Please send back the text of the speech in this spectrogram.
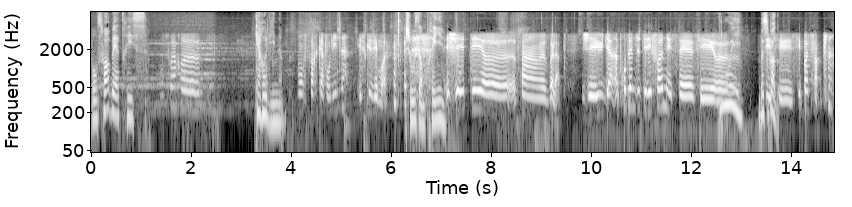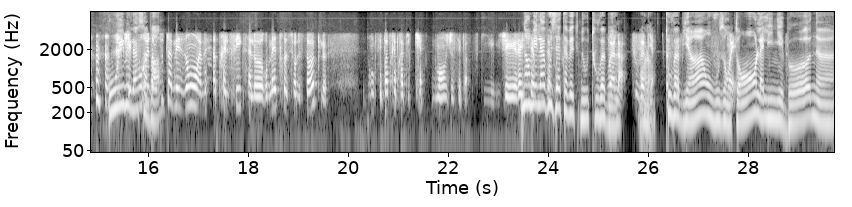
Bonsoir Béatrice. Bonsoir, euh, Caroline, bonsoir Caroline. Excusez-moi. je vous en prie. J'ai été, euh, enfin euh, voilà, j'ai eu un problème de téléphone et c'est, c'est, euh, oui, bah, c'est pas... pas simple. oui, mais j'ai là couru ça dans va. toute la maison avec- après le fixe à le remettre sur le socle, donc c'est pas très pratique. Bon, je sais pas. Ce qui, j'ai Non, mais là vous êtes avec nous, tout va bien. Voilà, tout va Voilà. bien. Tout va bien, on vous Ouais. entend, la ligne est bonne, euh,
